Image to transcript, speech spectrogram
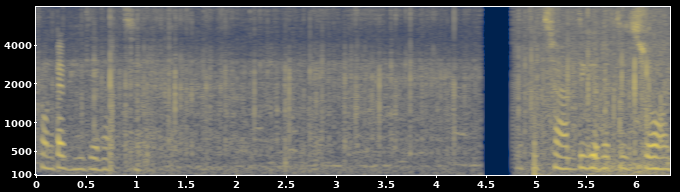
ফোনটা ভিজে যাচ্ছে। চারদিকে হচ্ছে জল।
